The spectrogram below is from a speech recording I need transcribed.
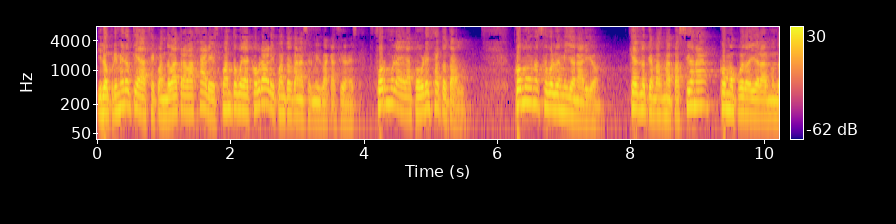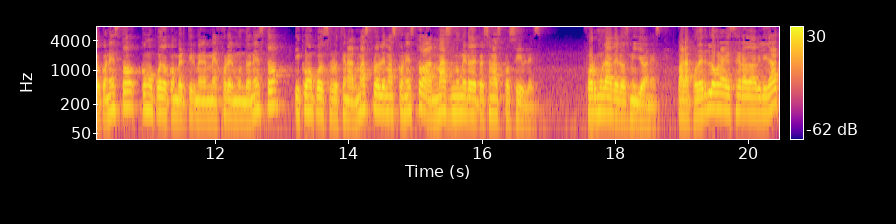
Y lo primero que hace cuando va a trabajar es cuánto voy a cobrar y cuántas van a ser mis vacaciones. Fórmula de la pobreza total. ¿Cómo uno se vuelve millonario? ¿Qué es lo que más me apasiona? ¿Cómo puedo ayudar al mundo con esto? ¿Cómo puedo convertirme en mejor el mundo en esto? ¿Y cómo puedo solucionar más problemas con esto al más número de personas posibles? Fórmula de los millones. Para poder lograr ese grado de habilidad,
